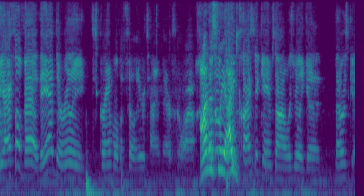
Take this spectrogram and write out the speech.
Yeah, I felt bad. They had to really scramble to fill airtime there for a while. Honestly, I- putting classic games on was really good. That was good.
